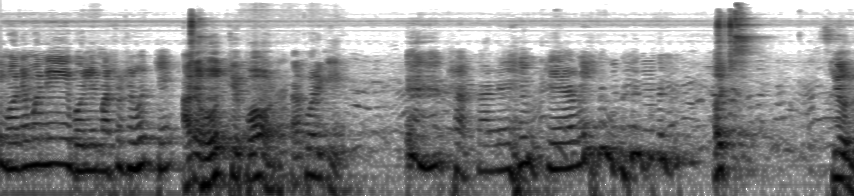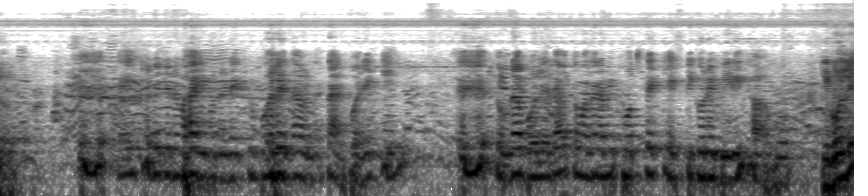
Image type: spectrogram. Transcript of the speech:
মনে মনে বলি মাস্টার হচ্ছে? আরে হচ্ছে পড় তারপরে কি? সকালে উঠে আমি। কি হলো? এই ছোট ছোট ভাই বোনেরা একটু বলে দাও না তারপরে কি? তোমরা বলে দাও তোমাদের আমি প্রত্যেককে একটি করে বিড়ি খাওয়াবো। কি বললি?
